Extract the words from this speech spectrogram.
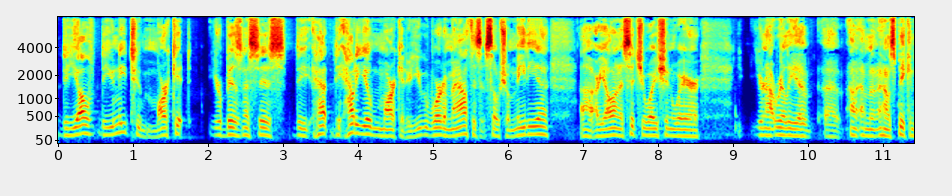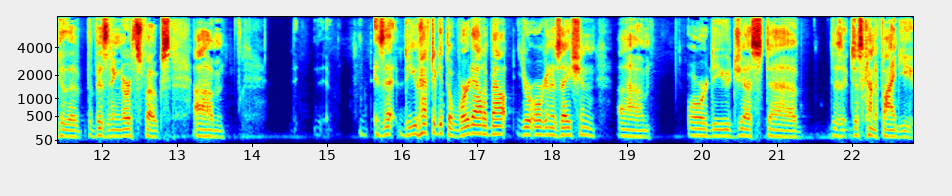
do y'all do you need to market your businesses? Do you, how, do, how do you market? Are you word of mouth? Is it social media? Uh, are y'all in a situation where you're not really a? a I'm, I'm speaking to the, the visiting nurse folks. Um, is that do you have to get the word out about your organization, um, or do you just uh, does it just kind of find you?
